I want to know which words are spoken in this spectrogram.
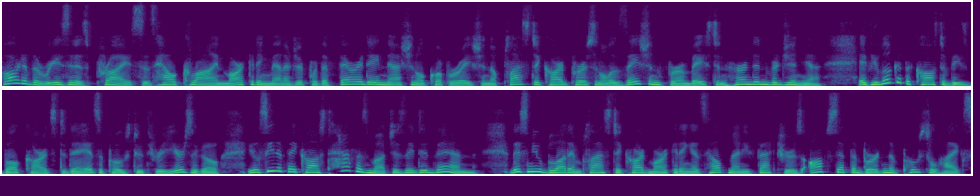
Part of the reason is price, says Hal Klein, marketing manager for the Faraday National Corporation, a plastic card personalization firm based in Herndon, Virginia. If you look at the cost of these bulk cards today as opposed to three years ago, you'll see that they cost half as much as they did then. This new blood and plastic card marketing has helped manufacturers offset the burden of postal hikes,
